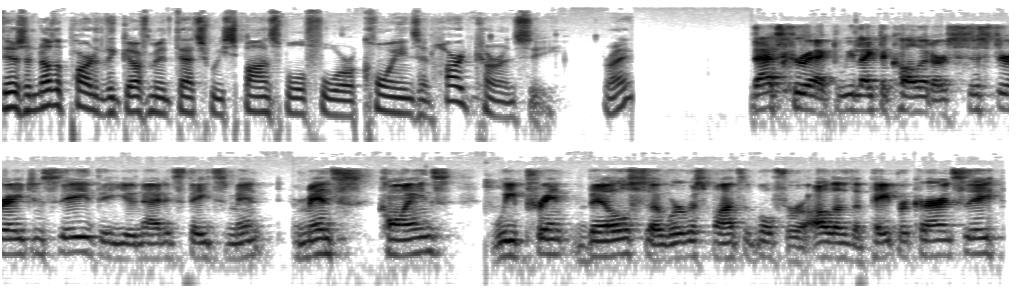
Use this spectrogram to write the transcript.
There's another part of the government that's responsible for coins and hard currency, right? That's correct. We like to call it our sister agency, the United States Mint mints coins. We print bills, so we're responsible for all of the paper currency.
